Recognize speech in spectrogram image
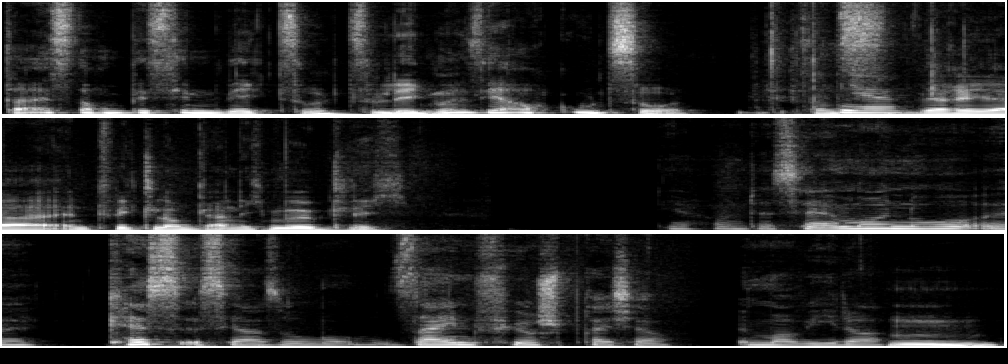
da ist noch ein bisschen Weg zurückzulegen und ist ja auch gut so. Sonst ja. wäre ja Entwicklung gar nicht möglich. Ja, und das ist ja immer nur, äh, Kess ist ja so sein Fürsprecher immer wieder. Mhm.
